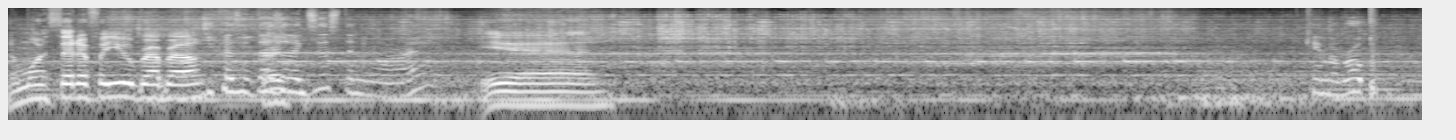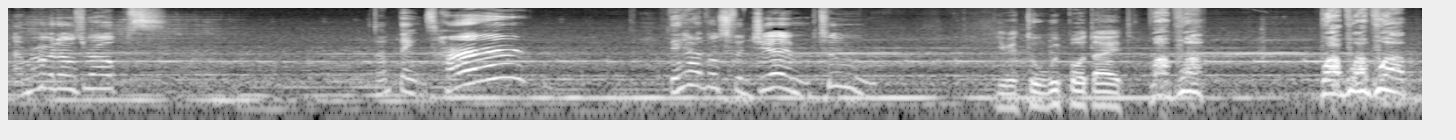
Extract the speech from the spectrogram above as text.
No more theater for you, bro, bro. because it doesn't exist anymore, right? Yeah. Came a rope. I remember those ropes. Them things hurt. They have those for gym too. Give it to whip out it. Wop wop. Wop wop wop.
